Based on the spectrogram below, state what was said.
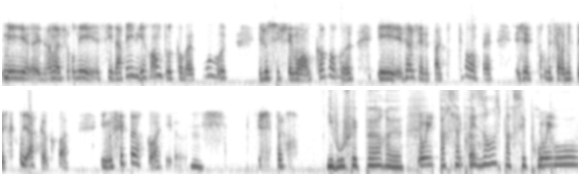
Mais euh, dans la journée, s'il arrive, il rentre comme un fou. Euh, je suis chez moi encore. Et là, j'ai le palpitant. Enfin, j'ai peur de faire une crise cardiaque, quoi. Il me fait peur, quoi. Hmm. J'ai peur. Il vous fait peur par sa présence, par ses propos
